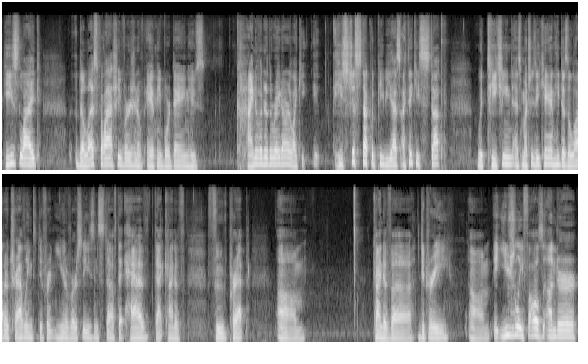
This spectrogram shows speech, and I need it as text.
He's like the less flashy version of Anthony Bourdain, who's kind of under the radar. Like he, he's just stuck with PBS. I think he's stuck with teaching as much as he can. He does a lot of traveling to different universities and stuff that have that kind of food prep um, kind of uh, degree. Um, it usually falls under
